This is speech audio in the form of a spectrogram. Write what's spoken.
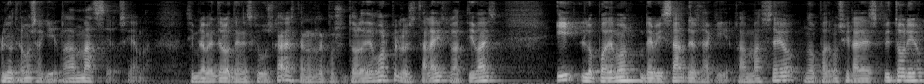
lo tenemos aquí, Más SEO se llama. Simplemente lo tenéis que buscar, está en el repositorio de WordPress, lo instaláis, lo activáis y lo podemos revisar desde aquí. RAM SEO, nos podemos ir al escritorio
